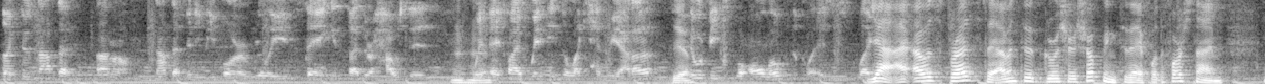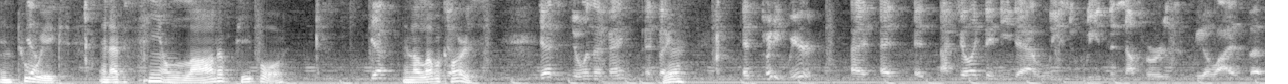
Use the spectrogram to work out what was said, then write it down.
like there's not that I don't know, not that many people are really staying inside their houses. Mhm. When, if I went into like Henrietta, Yeah. there would be people all over the place. Like Yeah, I, I was surprised today. I went to grocery shopping today for the first time in two Yeah. weeks, and I've seen a lot of people. Yeah. And I love cars. Yeah, just doing their things. It's like Yeah. it's pretty weird. I I, it, I feel like they need to at least read the numbers and realize that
